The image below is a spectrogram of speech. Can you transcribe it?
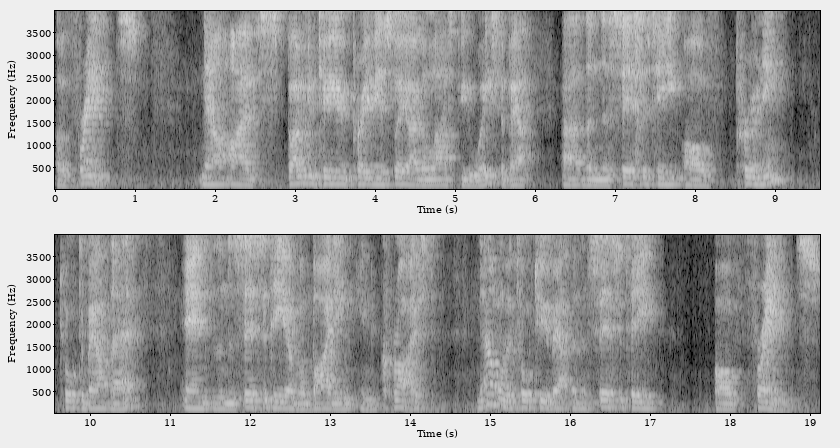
of friends. Now, I've spoken to you previously over the last few weeks about uh, the necessity of pruning, talked about that, and the necessity of abiding in Christ. Now, I want to talk to you about the necessity of friends.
